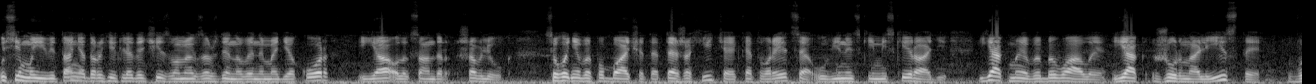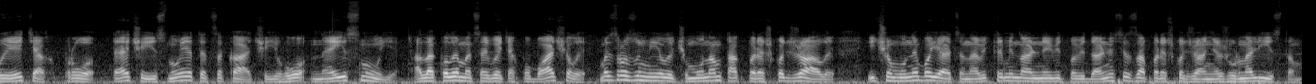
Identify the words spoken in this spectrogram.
Усім мої вітання, дорогі глядачі. З вами, як завжди, новини Медіакор і я, Олександр Шавлюк. Сьогодні ви побачите те жахіття, яке твориться у Вінницькій міській раді. Як ми вибивали, як журналісти, витяг про те, чи існує ТЦК, чи його не існує. Але коли ми цей витяг побачили, ми зрозуміли, чому нам так перешкоджали і чому не бояться навіть кримінальної відповідальності за перешкоджання журналістам.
